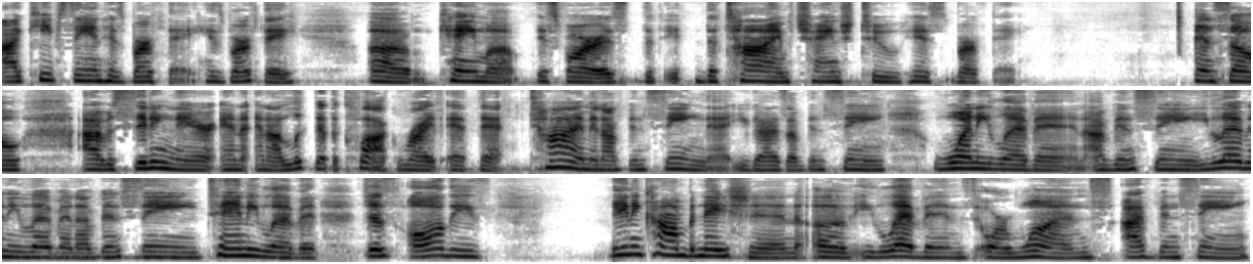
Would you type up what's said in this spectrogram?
I keep seeing his birthday. His birthday um came up as far as the the time changed to his birthday. And so I was sitting there and, and I looked at the clock right at that time and I've been seeing that. You guys, I've been seeing 111. I've been seeing 1111. I've been seeing 1011. Just all these any combination of 11s or 1s I've been seeing.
